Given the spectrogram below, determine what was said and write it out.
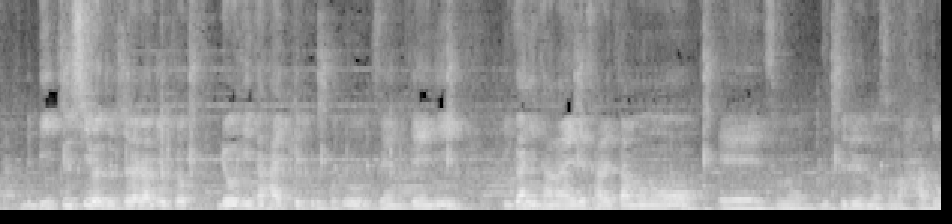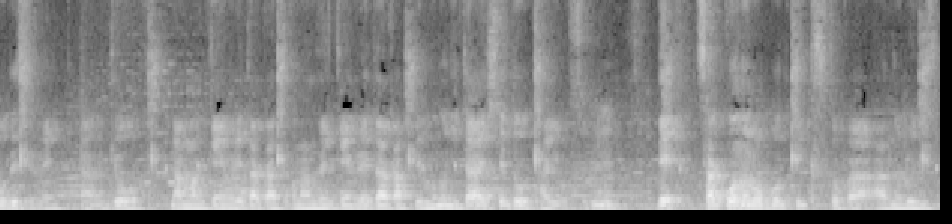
界。で B2C はどちらかというと良品が入ってくることを前提にいかに棚入れされたものを、えーその物流のその波動ですよね。あの今日何万件売れたかとか何千件売れたかっていうものに対してどう対応するか、うん。で昨今のロボティクスとかあのロジス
